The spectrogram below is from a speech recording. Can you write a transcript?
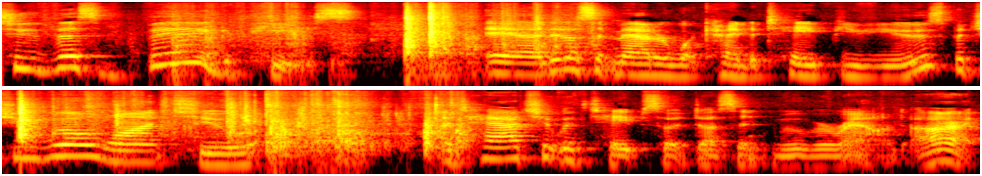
to this big piece. And it doesn't matter what kind of tape you use, but you will want to attach it with tape so it doesn't move around. All right,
